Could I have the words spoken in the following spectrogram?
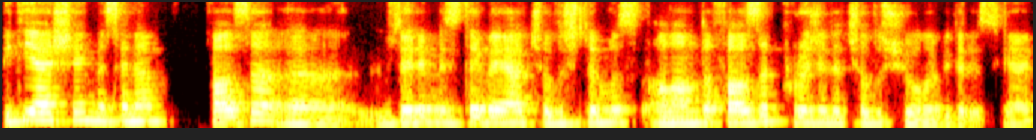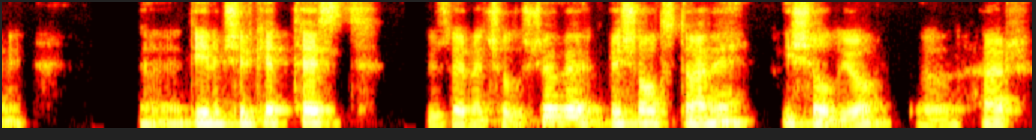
Bir diğer şey mesela fazla e, üzerimizde veya çalıştığımız alanda fazla projede çalışıyor olabiliriz. Yani e, diyelim şirket test üzerine çalışıyor ve 5-6 tane iş alıyor e, her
